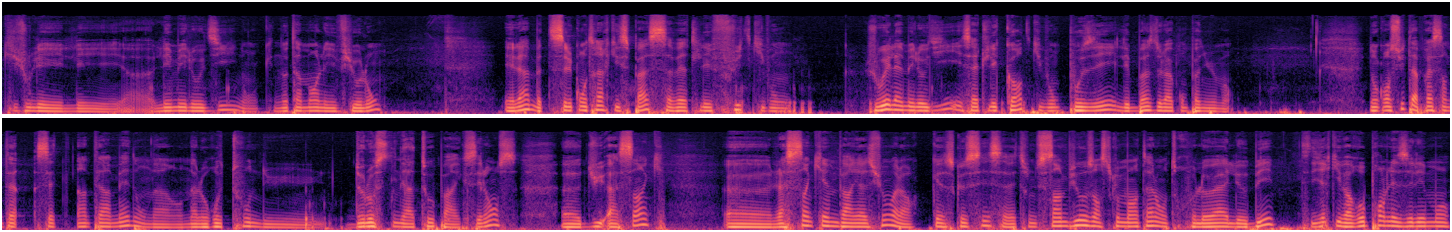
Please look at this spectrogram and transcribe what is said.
qui jouent les, les, euh, les mélodies, donc notamment les violons. Et là, bah, c'est le contraire qui se passe. Ça va être les flûtes qui vont jouer la mélodie et ça va être les cordes qui vont poser les bases de l'accompagnement. Donc ensuite, après cet intermède, on a, le retour du, de l'ostinato par excellence, euh, du A5. Euh, la cinquième variation, alors qu'est-ce que c'est? Ça va être une symbiose instrumentale entre le A et le B, c'est-à-dire qu'il va reprendre les éléments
